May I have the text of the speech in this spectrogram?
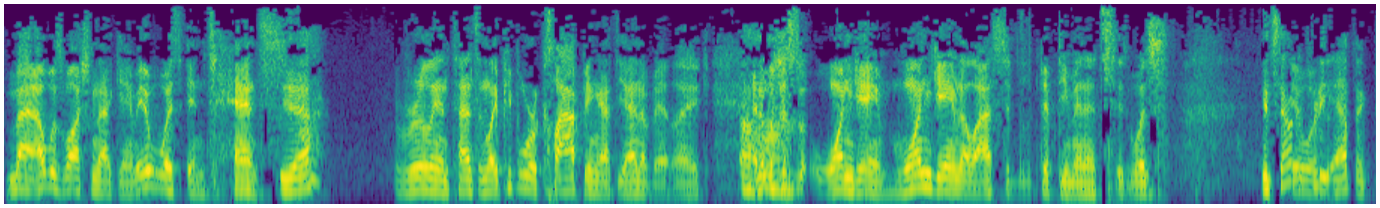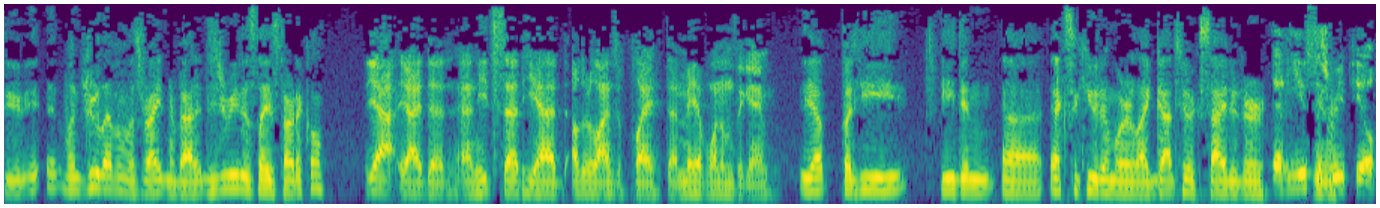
Man, I was watching that game. It was intense. Yeah. Really intense. And like people were clapping at the end of it. Like, and it was just one game. One game that lasted 50 minutes. It was, It sounded It was- pretty epic, dude. It, it, when Drew Levin was writing about it, did you read his latest article? yeah, yeah, I did. And he said he had other lines of play that may have won him the game. Yep, but he he didn't uh execute him or like got too excited or Yeah, he used his Yeah. repeal.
